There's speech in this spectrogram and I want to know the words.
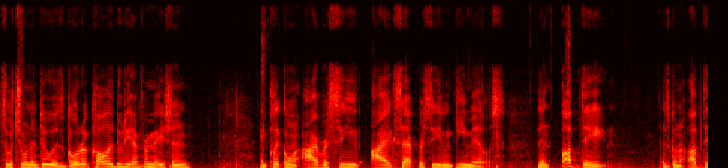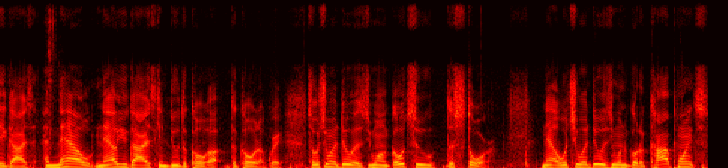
So what you want to do is go to Call of Duty information and click on I receive I accept receiving emails then update is going to update guys. And now now you guys can do the code up the code upgrade. So what you want to do is you want to go to the store. Now what you want to do is you want to go to COD points.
